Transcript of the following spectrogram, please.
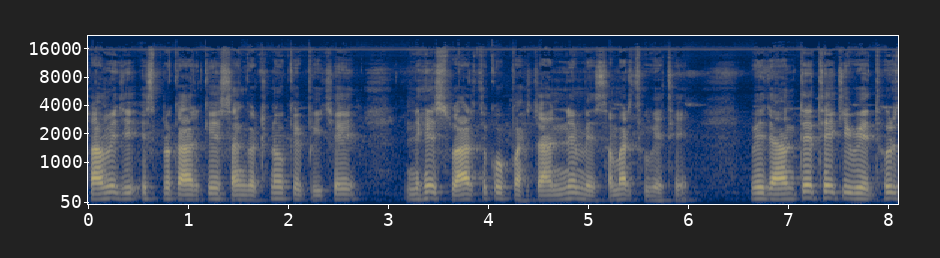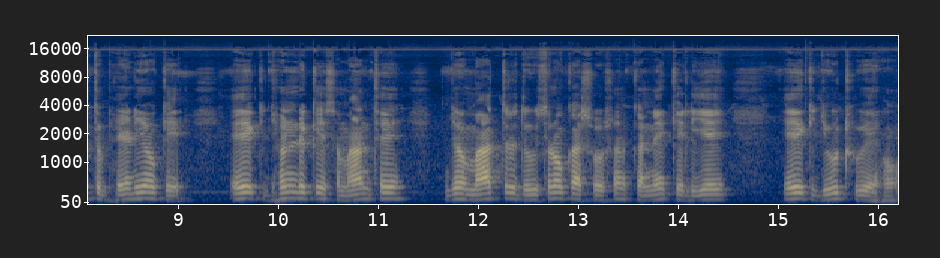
स्वामी जी इस प्रकार के संगठनों के पीछे निहित निस्वार्थ को पहचानने में समर्थ हुए थे। वे जानते थे कि वे धूर्त भेड़ियों के एक झुंड के समान थे, जो मात्र दूसरों का शोषण करने के लिए एकजुट हुए हों।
